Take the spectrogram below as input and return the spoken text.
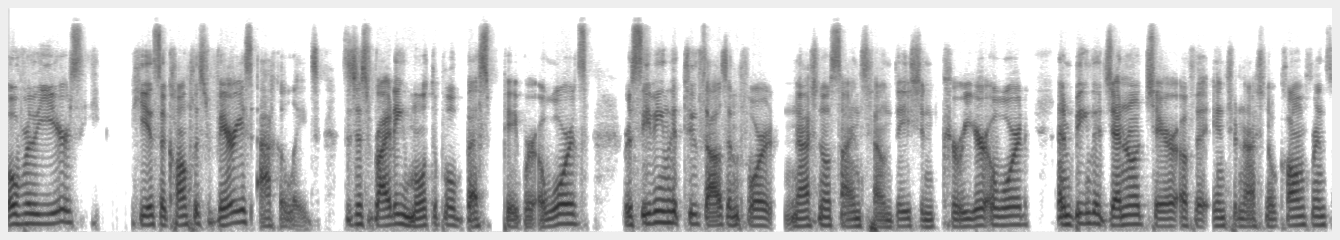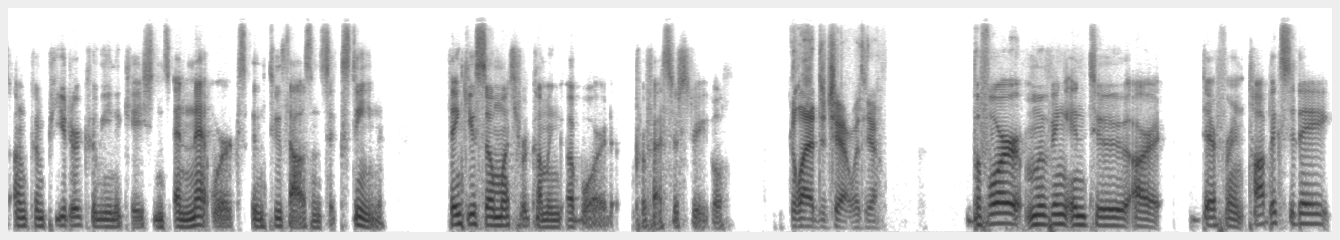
Over the years, he has accomplished various accolades, such as writing multiple Best Paper Awards, receiving the 2004 National Science Foundation Career Award, and being the general chair of the International Conference on Computer Communications and Networks in 2016. Thank you so much for coming aboard, Professor Striegel. Glad to chat with you. Before moving into our different topics today,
